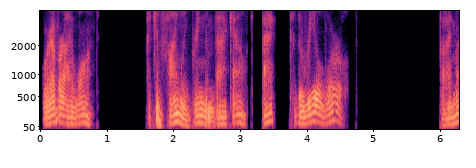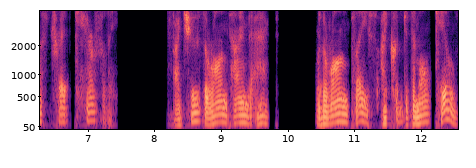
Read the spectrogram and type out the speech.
wherever I want. I can finally bring them back out, back to the real world. But I must tread carefully. If I choose the wrong time to act, or the wrong place, I could get them all killed.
